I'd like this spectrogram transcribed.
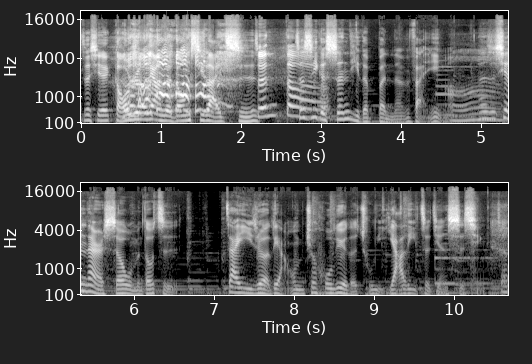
这些高热量的东西来吃。真的，这是一个身体的本能反应。哦，但是现代的时候，我们都只。在意热量，我们却忽略了处理压力这件事情。真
